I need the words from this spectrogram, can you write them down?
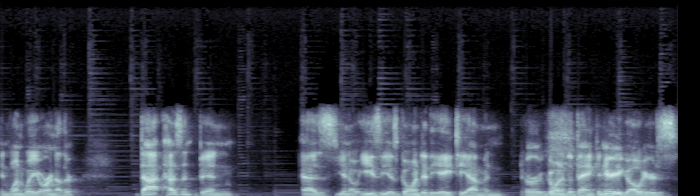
in one way or another, that hasn't been as you know easy as going to the ATM and or going to the bank and here you go here's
